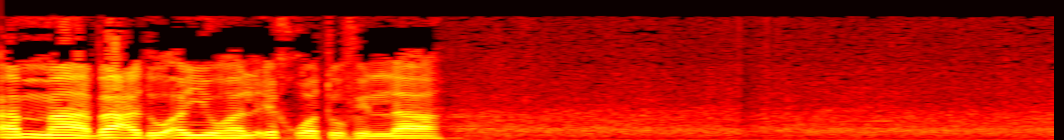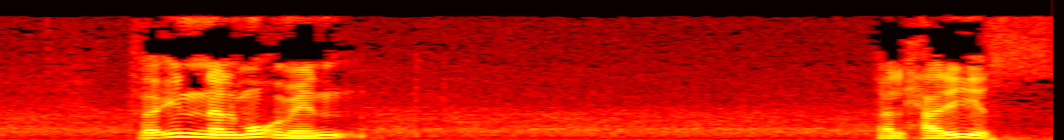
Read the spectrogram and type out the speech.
أما بعد أيها الإخوة في الله فإن المؤمن الحريص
